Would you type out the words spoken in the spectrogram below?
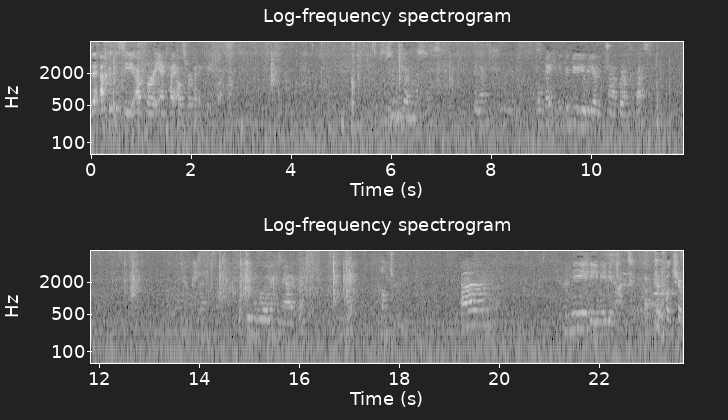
the efficacy of her anti-ulcer medication? Okay, you could do urea uh, breath test. Hemoglobin hematocrit. Okay. Culture. Um, maybe, maybe not. Culture,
